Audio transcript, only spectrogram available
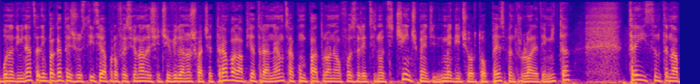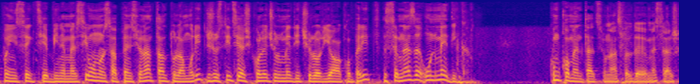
bună dimineața! Din păcate, justiția profesională și civilă nu-și face treaba. La Pietra Neamț, acum patru ani au fost reținuți cinci medici ortopezi pentru luare de mită. Trei sunt înapoi în secție, bine mersi. Unul s-a pensionat, altul a murit. Justiția și Colegiul Medicilor i-au acoperit. Semnează un medic. Cum comentați un astfel de mesaj?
